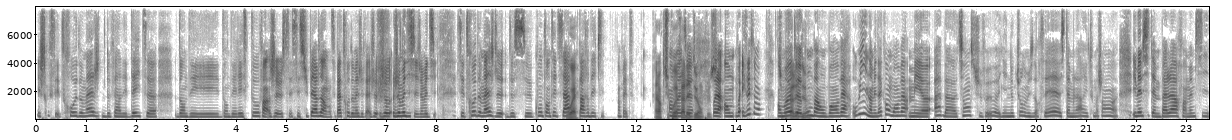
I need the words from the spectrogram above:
Et je trouve que c'est trop dommage de faire des dates euh, dans des, dans des restos. Enfin, c'est super bien, non, c'est pas trop dommage de faire. Je, je, je modifie, je modifie. C'est trop dommage de, de se contenter de ça par dépit, en fait. Alors que tu pourrais faire les euh, deux en plus. Voilà, en- ouais, exactement. En Tu mode, euh, bon, bah, on boit un verre. Oui, non, mais d'accord, on boit un verre. Mais, euh, ah, bah, tiens, si tu veux, il y a une nocturne au musée d'Orsay, euh, si t'aimes l'art et tout, machin. euh. Et même si t'aimes pas l'art, enfin, même si.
